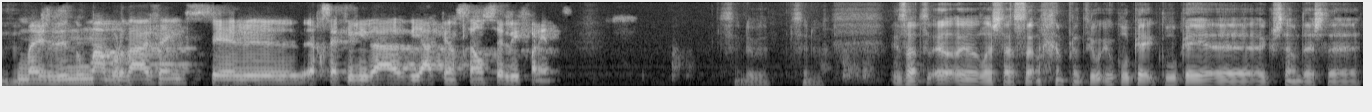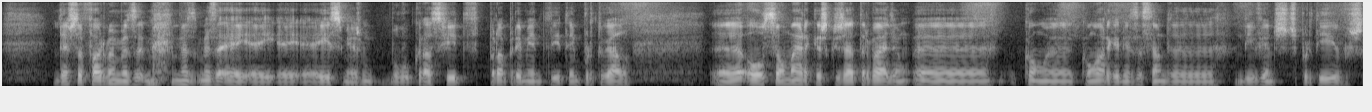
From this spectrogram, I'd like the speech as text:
uhum. mas de numa abordagem ser eh, a receptividade e a atenção ser diferente. Sem dúvida, sem dúvida. Exato, lá está. Pronto, eu, eu coloquei, coloquei a, a, questão desta, desta forma, mas, mas, mas é, é, é, é, isso mesmo. O CrossFit, propriamente dito em Portugal, uh, ou são marcas que já trabalham uh, com, uh, com a organização de, de eventos desportivos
